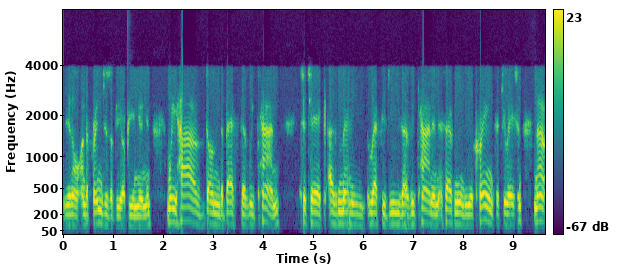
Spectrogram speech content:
you know, on the fringes of the European Union, we have done the best that we can to take as many refugees as we can, and certainly in the Ukraine situation. Now,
